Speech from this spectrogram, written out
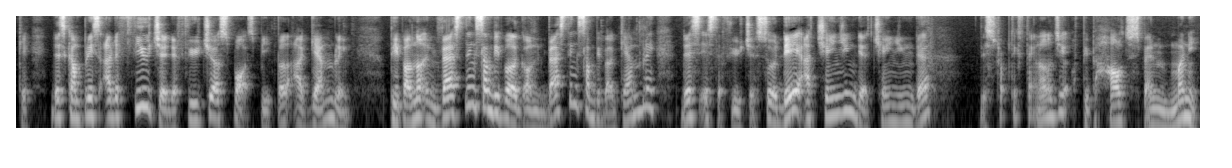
Okay, these companies are the future, the future of sports. People are gambling. People are not investing. Some people are investing. Some people are gambling. This is the future. So they are changing. They're changing the disruptive technology of people how to spend money.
